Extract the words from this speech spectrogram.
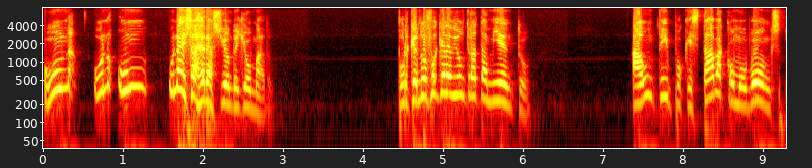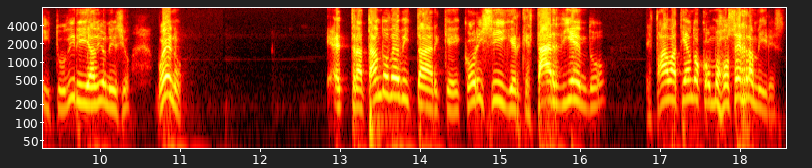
Una, un- un- una exageración de Joe. Porque no fue que le dio un tratamiento a un tipo que estaba como Bonds y tú dirías, Dionisio, bueno, eh, tratando de evitar que Corey Seager, que está ardiendo, está bateando como José Ramírez,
